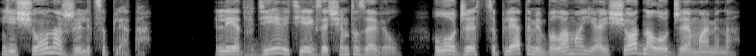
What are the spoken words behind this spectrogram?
Еще у нас жили цыплята. Лет в девять я их зачем-то завел. Лоджия с цыплятами была моя, еще одна лоджия мамина.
